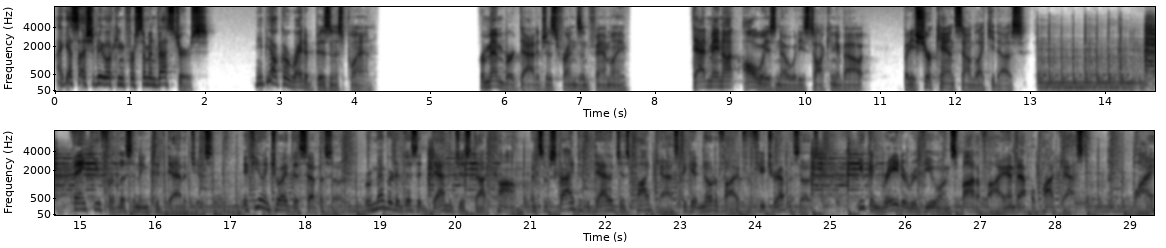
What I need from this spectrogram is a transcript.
I guess I should be looking for some investors. Maybe I'll go write a business plan. Remember, Dadage's friends and family. Dad may not always know what he's talking about, but he sure can sound like he does. Thank you for listening to Dadages. If you enjoyed this episode, remember to visit dadages.com and subscribe to the Dadages podcast to get notified for future episodes. You can rate a review on Spotify and Apple Podcast. Why?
